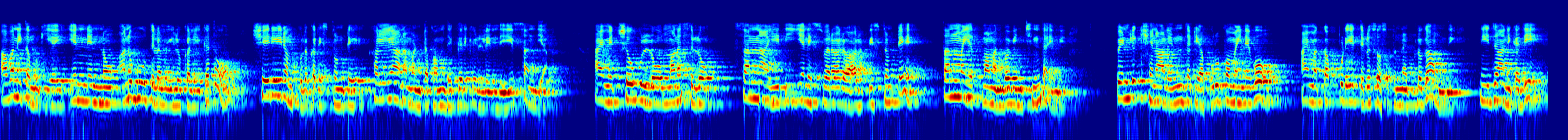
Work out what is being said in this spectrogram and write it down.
అవనితముఖి అయి ఎన్నెన్నో అనుభూతుల మేలు కలయికతో శరీరం పులకరిస్తుంటే కళ్యాణ మంటపం దగ్గరికి వెళ్ళింది సంధ్య. ఆమె చెవుల్లో మనసులో సన్నాయి తీయని స్వరాలు ఆలపిస్తుంటే తన్మయత్వం అనుభవించింది ఆమె. పెండ్లి క్షణాలు ఎంతటి అపురూపమైనవో ఆమెకప్పుడే తెలిసొస్తున్నట్లుగా ఉంది. నిజానికది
